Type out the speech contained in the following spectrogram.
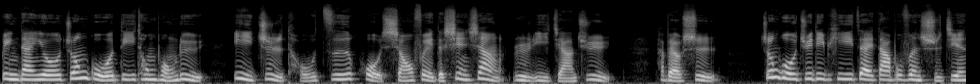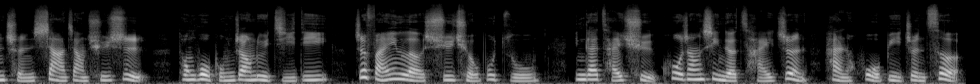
并担忧中国低通膨率抑制投资或消费的现象日益加剧。他表示，中国 GDP 在大部分时间呈下降趋势，通货膨胀率极低，这反映了需求不足，应该采取扩张性的财政和货币政策。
